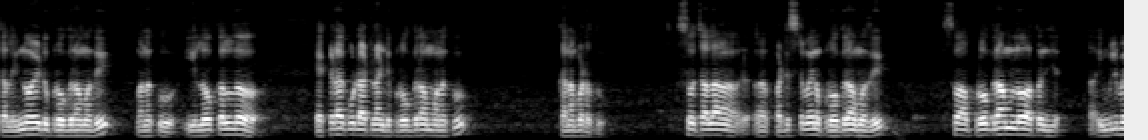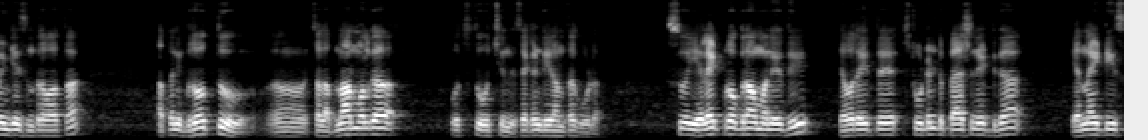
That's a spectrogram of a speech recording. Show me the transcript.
చాలా ఇన్నోవేటివ్ ప్రోగ్రామ్ అది. మనకు ఈ లోకల్లో ఎక్కడా కూడా అట్లాంటి ప్రోగ్రామ్ మనకు కనబడదు. సో చాలా పటిష్టమైన ప్రోగ్రామ్ అది. సో ఆ ప్రోగ్రాంలో అతను ఇంప్లిమెంట్ చేసిన తర్వాత అతని గ్రోత్ చాలా అబ్నార్మల్గా వస్తూ వచ్చింది సెకండ్ ఇయర్ అంతా కూడా. సో ఈ ఎలైట్ ప్రోగ్రామ్ అనేది ఎవరైతే స్టూడెంట్ ప్యాషనేట్గా ఎన్ఐటీస్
